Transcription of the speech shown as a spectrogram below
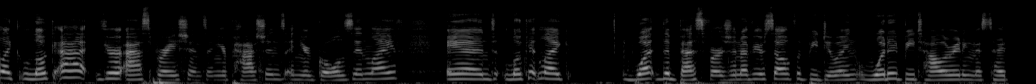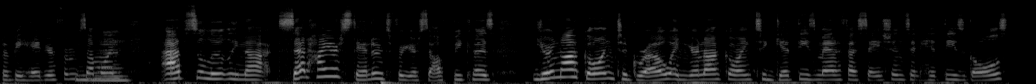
like look at your aspirations and your passions and your goals in life and look at like what the best version of yourself would be doing. Would it be tolerating this type of behavior from mm-hmm. someone absolutely not. Set higher standards for yourself because you're not going to grow and you're not going to get these manifestations and hit these goals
